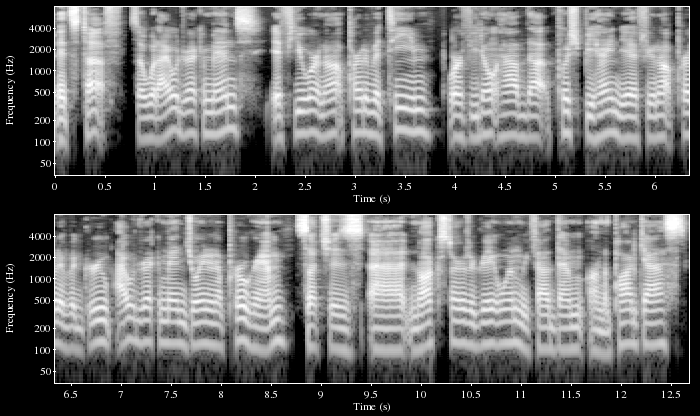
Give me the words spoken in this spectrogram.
It's tough. So, what I would recommend if you are not part of a team, or if you don't have that push behind you, if you're not part of a group, I would recommend joining a program such as uh, Knockstar is a great one. We've had them on the podcast.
